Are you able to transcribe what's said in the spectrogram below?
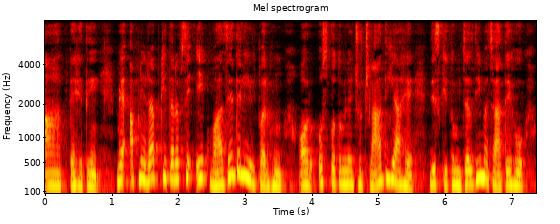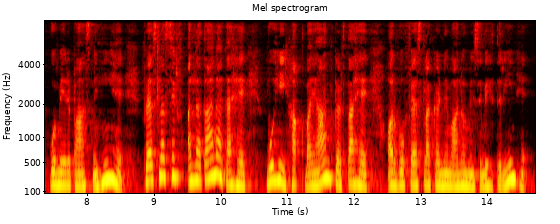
आप कहते मैं अपने रब की तरफ़ से एक वाज दलील पर हूँ और उसको तुमने झुठला दिया है, जिसकी तुम जल्दी मचाते हो, वो मेरे पास नहीं है। फैसला सिर्फ़ अल्लाह ताला का है वही हक बयान करता है और वो फैसला करने वालों में से बेहतरीन है।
